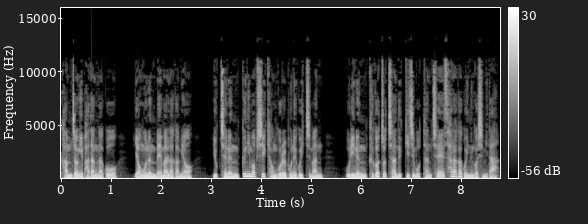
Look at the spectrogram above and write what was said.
감정이 바닥나고 영혼은 메말라가며 육체는 끊임없이 경고를 보내고 있지만 우리는 그것조차 느끼지 못한 채 살아가고 있는 것입니다.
